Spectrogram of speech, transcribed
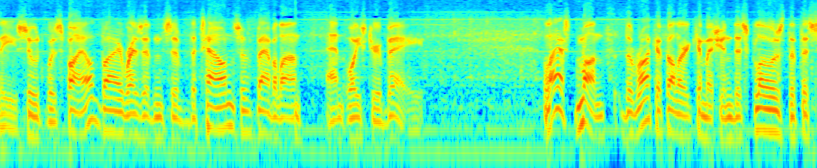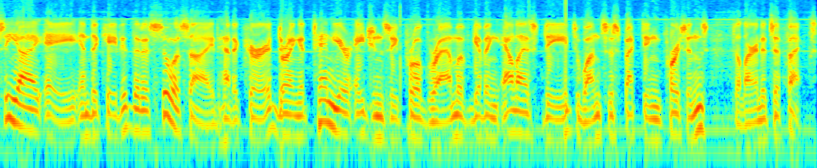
The suit was filed by residents of the towns of Babylon and Oyster Bay. Last month, the Rockefeller Commission disclosed that the CIA indicated that a suicide had occurred during a 10 year agency program of giving LSD to unsuspecting persons to learn its effects.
